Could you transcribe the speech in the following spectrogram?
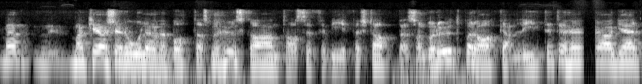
men man kan göra sig rolig över Bottas, men hur ska han ta sig förbi Verstappen som går ut på rakan lite till höger,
